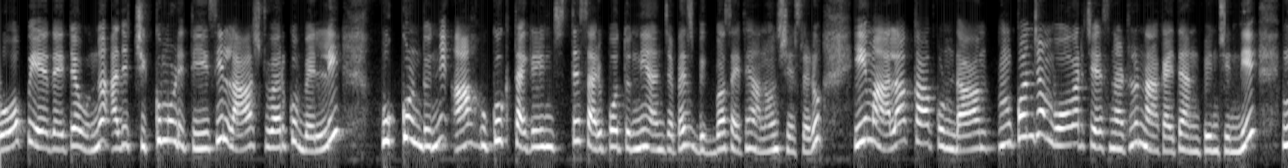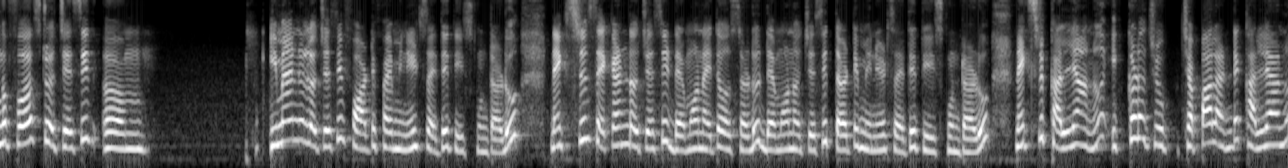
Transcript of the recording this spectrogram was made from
రోప్ ఏదైతే ఉందో అది చిక్కుముడి తీసి లాస్ట్ వరకు వెళ్ళి హుక్ ఉంటుంది. ఆ హుక్కు తగిలించితే సరిపోతుంది అని చెప్పేసి బిగ్ బాస్ అయితే అనౌన్స్ చేశాడు ఈమె అలా కాకుండా కొంచెం ఓవర్ చేసినట్లు నాకైతే అనిపించింది. ఇంకా ఫస్ట్ వచ్చేసి ఇమాన్యుల్ వచ్చేసి ఫార్టీ ఫైవ్ మినిట్స్ అయితే తీసుకుంటాడు. నెక్స్ట్ సెకండ్ వచ్చేసి డెమోన్ అయితే వస్తాడు. డెమోన్ వచ్చేసి థర్టీ మినిట్స్ అయితే తీసుకుంటాడు. నెక్స్ట్ కళ్యాణ్ ఇక్కడ చూ చెప్పాలంటే కళ్యాణ్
